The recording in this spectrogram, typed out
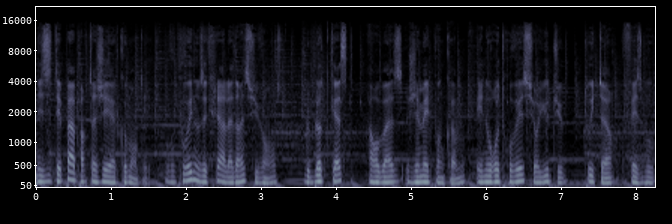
N'hésitez pas à partager et à commenter. Vous pouvez nous écrire à l'adresse suivante, lebloodcast.gmail.com et nous retrouver sur YouTube, Twitter, Facebook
